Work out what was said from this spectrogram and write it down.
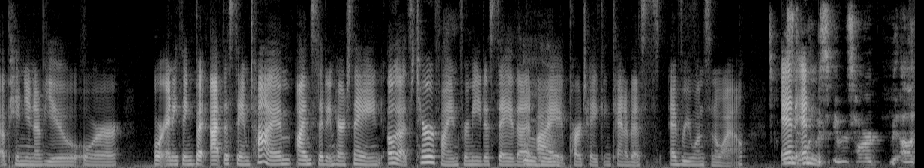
opinion of you or or anything. But at the same time, I'm sitting here saying, "Oh, that's terrifying for me to say that I partake in cannabis every once in a while." And Still, and it was, it was hard uh,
